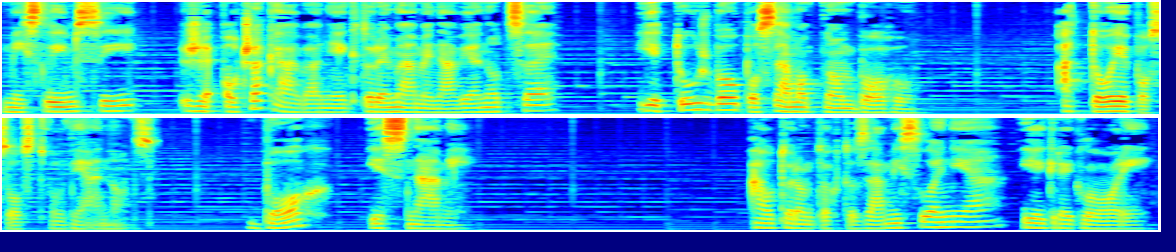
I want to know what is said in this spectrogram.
Myslím si, že očakávanie, ktoré máme na Vianoce, je túžbou po samotnom Bohu. A to je posolstvo Vianoc. Boh je s nami. Autorom tohto zamyslenia je Greg Laurie.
